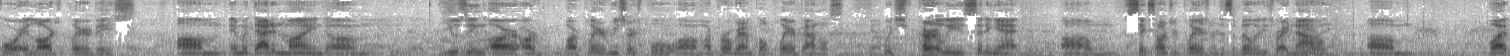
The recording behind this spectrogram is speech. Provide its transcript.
for a large player base? Um, and with that in mind, um, using our, our, our player research pool, um, our program called Player Panels, Yeah. which currently is sitting at um, 600 players with disabilities right now. Really? But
